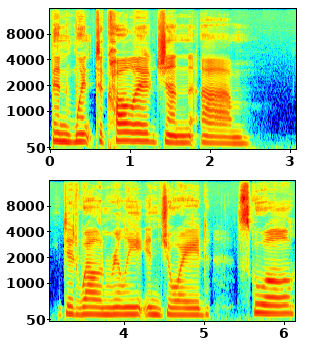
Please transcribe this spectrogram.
then went to college and um, did well and really enjoyed school.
